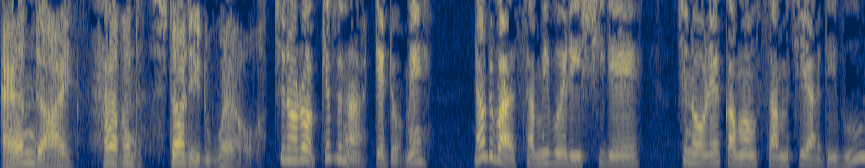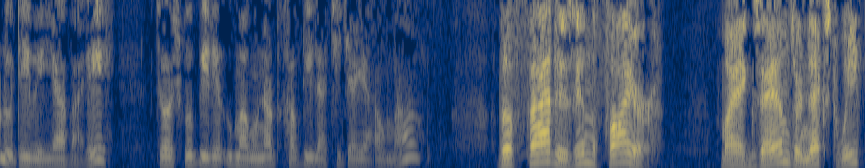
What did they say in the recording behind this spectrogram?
and I haven't studied well. ကျွန်တော်တော့ပြဿနာတက်တော့မယ်။နောက်တစ်ပတ်စာမေးပွဲတွေရှိတယ်။ကျွန်တော်လည်းကောင်းကောင်းစာမကြည့်ရသေးဘူးလို့အဓိပ္ပာယ်ရပါတယ်။ George ကိုပေးတဲ့ဥပမာကိုနောက်တစ်ခေါက်လေ့လာကြည့်ကြရအောင်ပါ။ The fat is in the fire. My exams are next week,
